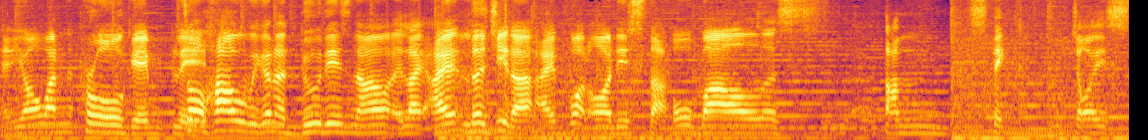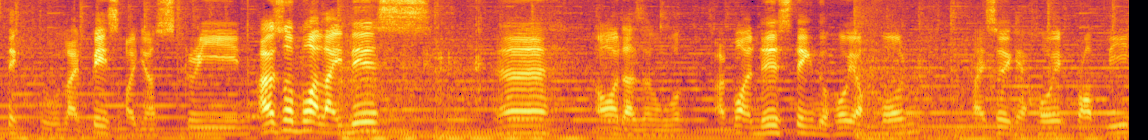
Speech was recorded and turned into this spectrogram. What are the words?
and y'all want pro gameplay. So how we're gonna do this now? Like I legit, uh, I bought all this stuff, mobile thumb stick, joystick to like paste on your screen. I also bought like this. Uh, all doesn't work. I bought this thing to hold your phone, like so you can hold it properly.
